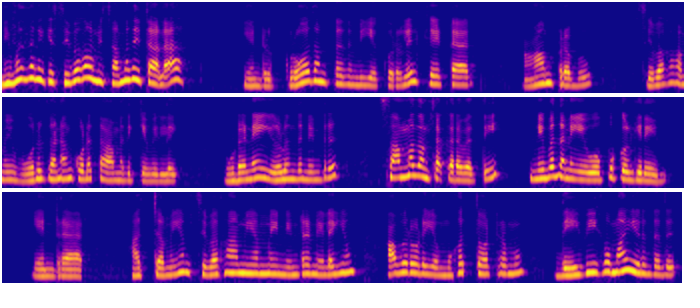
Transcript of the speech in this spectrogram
நிபந்தனைக்கு சிவகாமி சம்மதித்தாளா? என்று குரோதம் ததும்பிய குரலில் கேட்டார். ஆம் பிரபு சிவகாமி ஒரு கணம் கூட தாமதிக்கவில்லை. உடனே எழுந்து நின்று சம்மதம் சக்கரவர்த்தி நிபந்தனையை ஒப்புக்கொள்கிறேன் என்றார். அச்சமயம் சிவகாமி அம்மை நின்ற நிலையும் அவருடைய முகத்தோற்றமும் தெய்வீகமாய் இருந்தது.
